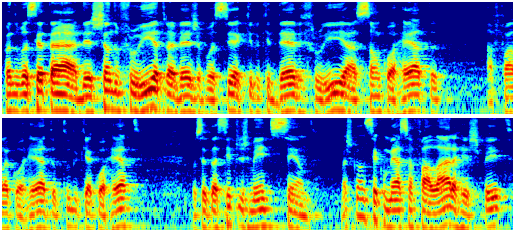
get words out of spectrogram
Quando você está deixando fluir através de você aquilo que deve fluir, a ação correta, a fala correta, tudo que é correto, você está simplesmente sendo. Mas quando você começa a falar a respeito,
